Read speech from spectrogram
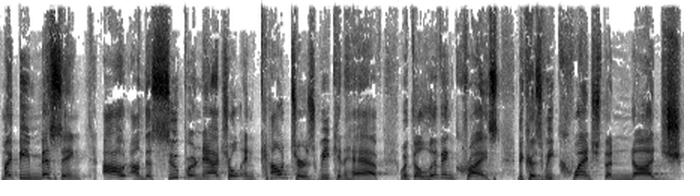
might be missing out on the supernatural encounters we can have with the living Christ because we quench the nudge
